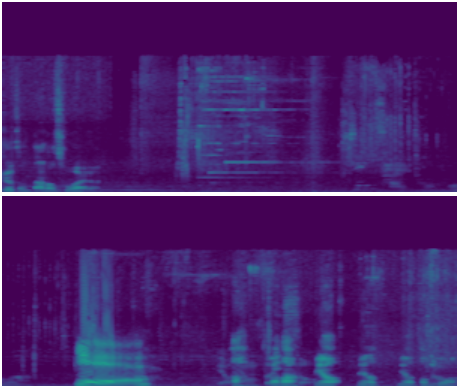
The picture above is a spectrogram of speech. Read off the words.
各种大招出来了。耶、好抓到，没，有没有没有动作，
